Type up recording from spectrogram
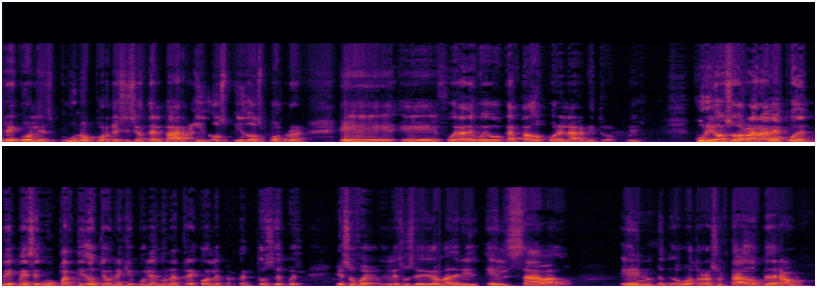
Tres goles, uno por decisión del VAR y dos, y dos por eh, eh, fuera de juego cantados por el árbitro. Curioso, rara vez ves en un partido que a un equipo le anulan tres goles, ¿verdad? Entonces, pues eso fue lo que le sucedió a Madrid el sábado. En, otros resultados, Pedro.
